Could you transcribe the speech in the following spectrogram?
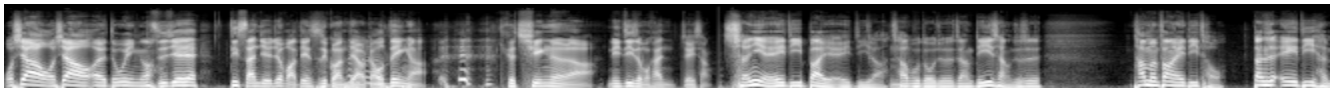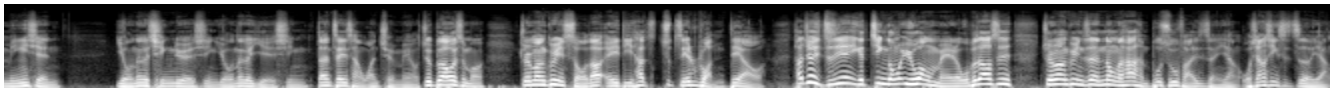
我下了，我下了，哎、毒赢哦。直接第三节就把电视关掉，搞定啊，可轻了啦。你自己怎么看这一场？成也 AD，败也 AD 啦，嗯差不多就是这样。第一场就是他们放 AD 头，但是 AD 很明显有那个侵略性，有那个野心，但这一场完全没有，就不知道为什么 Draymond Green 守到 AD，他就直接软掉，他就直接一个进攻欲望没了。我不知道是 Draymond Green 真的弄得他很不舒服还是怎样，我相信是这样，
